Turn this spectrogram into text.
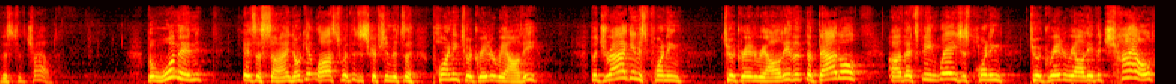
this to the child. The woman is a sign. Don't get lost with the description that's a, pointing to a greater reality. The dragon is pointing to a greater reality. The, the battle uh, that's being waged is pointing to a greater reality. The child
